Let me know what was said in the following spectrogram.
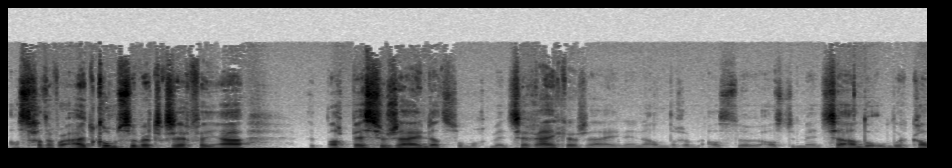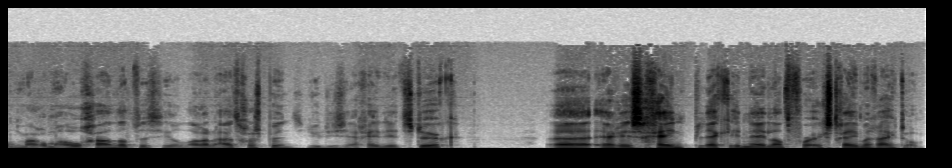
als het gaat over uitkomsten, werd gezegd van ja, mag best zo zijn dat sommige mensen rijker zijn en andere, als de, als de mensen aan de onderkant maar omhoog gaan, dat is heel lang een uitgangspunt. Jullie zeggen in dit stuk, uh, er is geen plek in Nederland voor extreme rijkdom.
